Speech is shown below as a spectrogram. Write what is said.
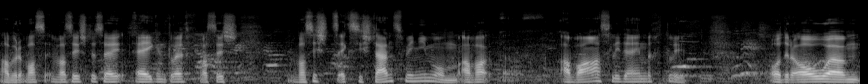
Aber was, was ist das eigentlich? Was ist, was ist das Existenzminimum? An, was liegt eigentlich die Leute? Oder auch, ähm,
